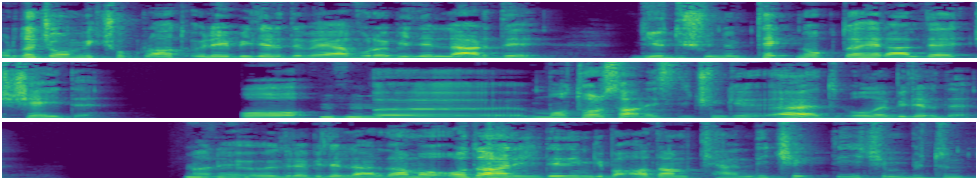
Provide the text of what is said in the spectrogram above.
Burada John Wick çok rahat ölebilirdi veya vurabilirlerdi diye düşündüm. Tek nokta herhalde şeydi. O Hı e, motor sahnesiydi çünkü evet olabilirdi. Hı Hani hı. öldürebilirlerdi ama o da hani dediğim gibi adam kendi çektiği için bütün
